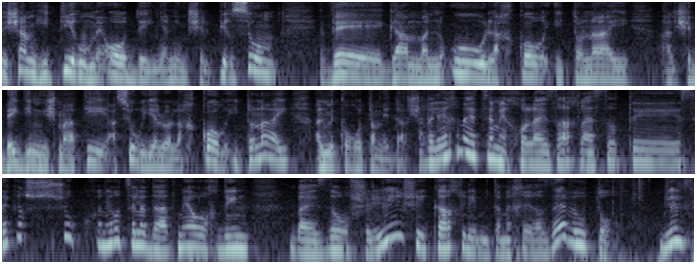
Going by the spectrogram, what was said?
ושם התירו מאוד עניינים של פרסום. וגם מנעו לחקור עיתונאי, על שבית דין משמעתי אסור יהיה לו לחקור עיתונאי על מקורות המידע שלו. אבל איך בעצם יכול האזרח לעשות אה, סקר שוק? אני רוצה לדעת מי העורך דין באזור שלי שייקח לי את המחיר הזה והוא טוב. בלי... לת...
